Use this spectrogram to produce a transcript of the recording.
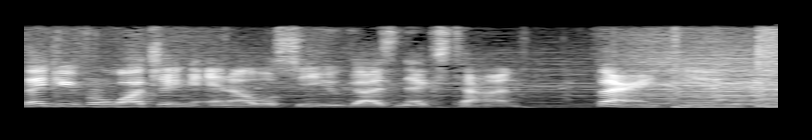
Thank you for watching, and I will see you guys next time. Thank you.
